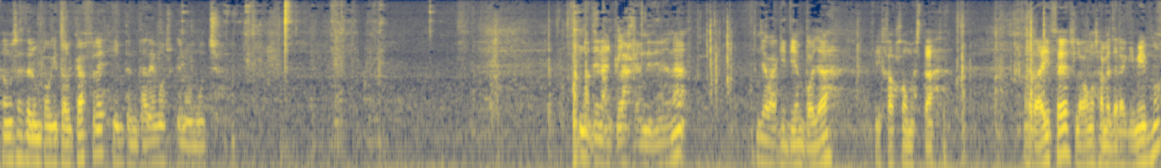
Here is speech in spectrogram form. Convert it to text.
vamos a hacer un poquito el cafre e intentaremos que no mucho. No tiene anclaje ni tiene nada. Lleva aquí tiempo ya. Fijaos cómo está de raíces. Lo vamos a meter aquí mismo,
